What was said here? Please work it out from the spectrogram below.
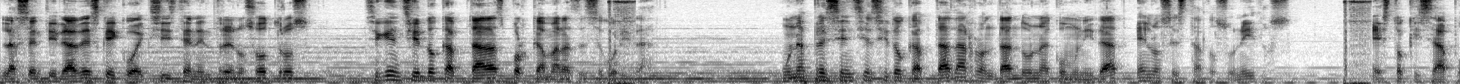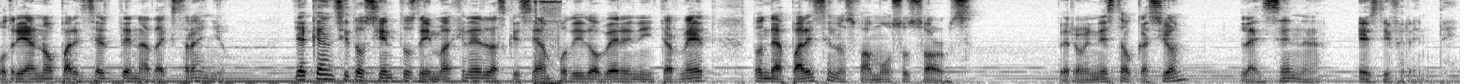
Las entidades que coexisten entre nosotros siguen siendo captadas por cámaras de seguridad. Una presencia ha sido captada rondando una comunidad en los Estados Unidos. Esto quizá podría no parecerte nada extraño, ya que han sido cientos de imágenes las que se han podido ver en internet donde aparecen los famosos orbs. Pero en esta ocasión, la escena es diferente.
